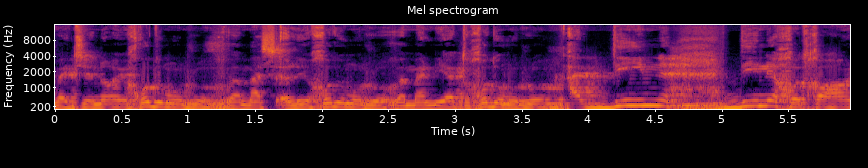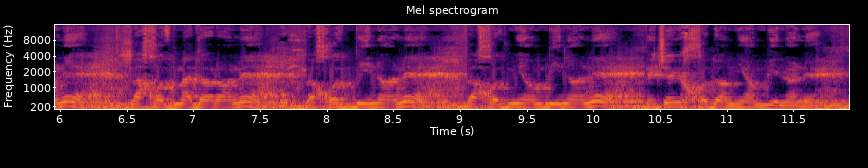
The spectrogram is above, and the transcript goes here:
و جنای خودمون رو و مسئله خودمون رو و منیت خودمون رو از دین دین خودخواهانه و خودمدارانه و خودبینانه و خودمیان بینانه به جای خدا میان بینانه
